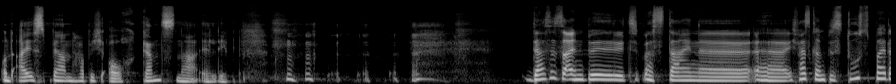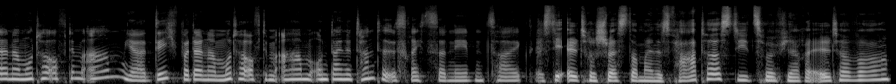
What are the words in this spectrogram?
Und Eisbären habe ich auch ganz nah erlebt. Das ist ein Bild, was deine, äh, ich weiß gar nicht, bist du es bei deiner Mutter auf dem Arm? Ja, dich bei deiner Mutter auf dem Arm und deine Tante ist rechts daneben zeigt. Das ist die ältere Schwester meines Vaters, die zwölf Jahre älter war.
